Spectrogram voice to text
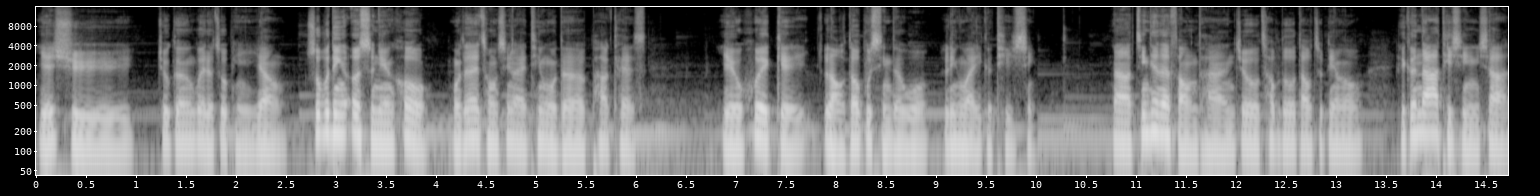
也许就跟为了作品一样，说不定二十年后我再重新来听我的 podcast，也会给老到不行的我另外一个提醒。那今天的访谈就差不多到这边喽。也跟大家提醒一下，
